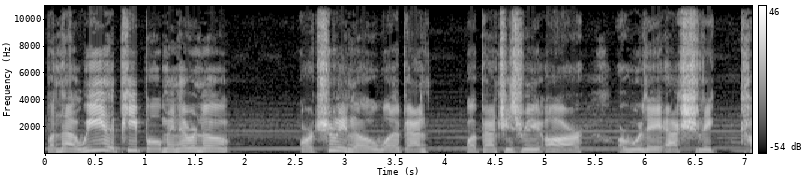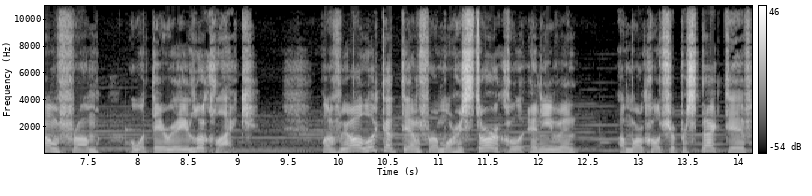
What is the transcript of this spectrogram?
But now we, the people, may never know or truly know what a ban- what banshees really are, or where they actually come from, or what they really look like. But if we all looked at them from a more historical and even a more cultural perspective,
